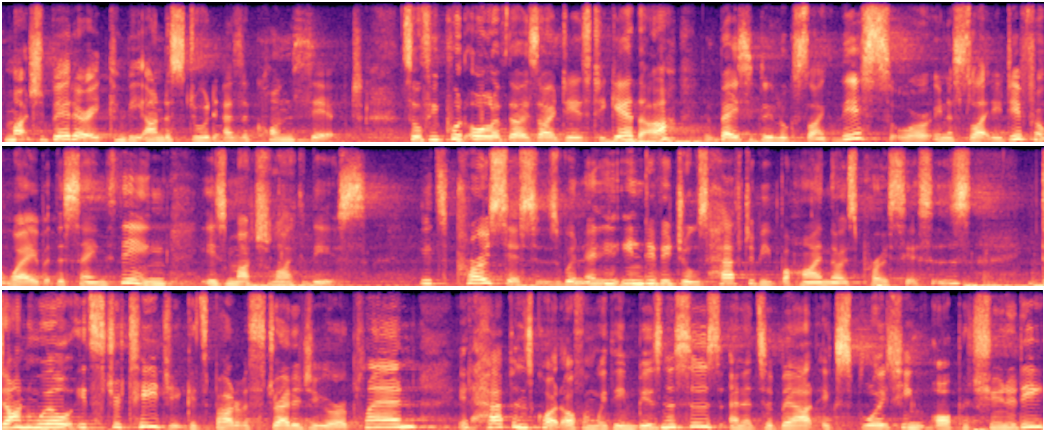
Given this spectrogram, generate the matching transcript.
Much better, it can be understood as a concept. So if we put all of those ideas together, it basically looks like this, or in a slightly different way, but the same thing, is much like this. It's processes when individuals have to be behind those processes. Done well, it's strategic. It's part of a strategy or a plan. It happens quite often within businesses, and it's about exploiting opportunity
